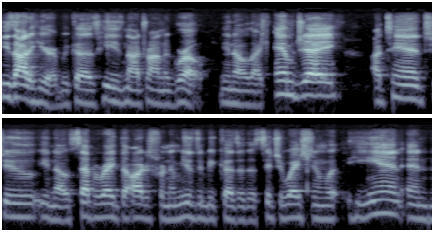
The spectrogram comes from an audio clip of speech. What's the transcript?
he's out of here because he's not trying to grow. You know, like MJ, I tend to, you know, separate the artist from the music because of the situation what he in, and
